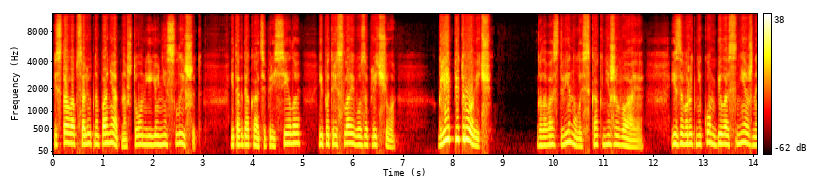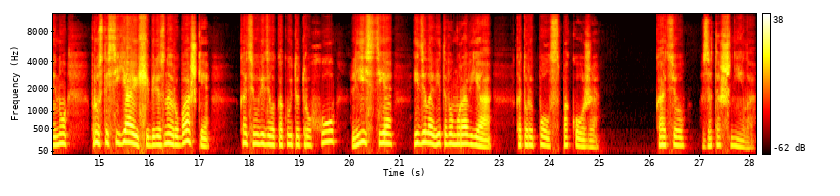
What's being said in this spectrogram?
И стало абсолютно понятно, что он ее не слышит. И тогда Катя присела и потрясла его за плечо. Глеб Петрович. Голова сдвинулась, как неживая, и за воротником белоснежной, ну, просто сияющей белизной рубашки Катя увидела какую-то труху, листья и деловитого муравья, который полз по коже. Катю затошнило.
